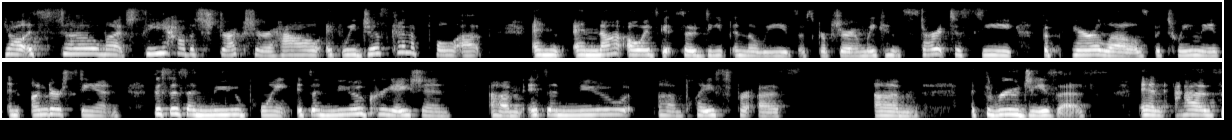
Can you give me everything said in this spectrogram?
Y'all, it's so much. See how the structure, how if we just kind of pull up and and not always get so deep in the weeds of scripture. And we can start to see the parallels between these and understand this is a new point. It's a new creation. Um, it's a new um, place for us um, through jesus. And as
